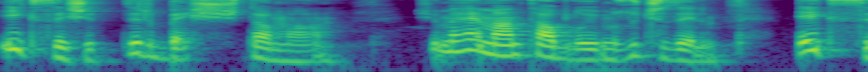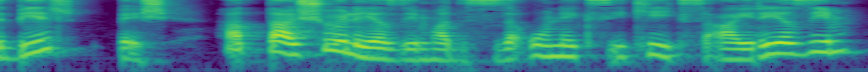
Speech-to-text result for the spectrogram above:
x eşittir 5. Tamam. Şimdi hemen tabloyumuzu çizelim. Eksi 1, 5. Hatta şöyle yazayım hadi size. 10 eksi 2x'i ayrı yazayım.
